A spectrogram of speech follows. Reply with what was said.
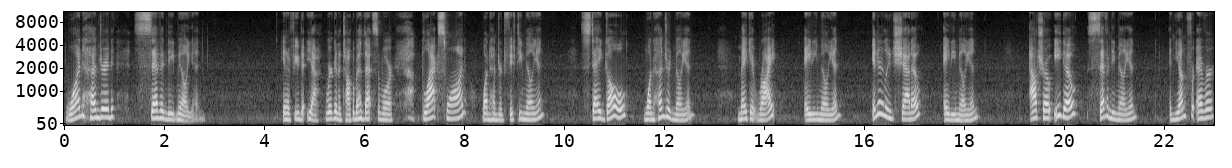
170 million. In a few yeah we're going to talk about that some more. Black swan 150 million. Stay gold 100 million. Make it right 80 million interlude shadow 80 million outro ego 70 million and young forever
